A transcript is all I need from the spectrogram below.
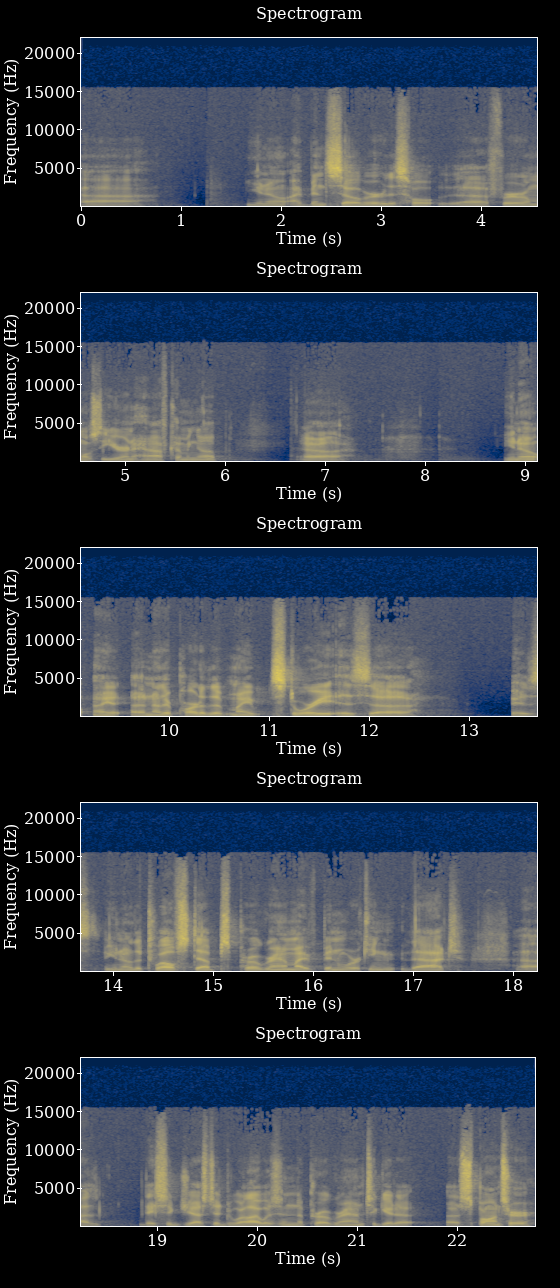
Uh, you know, I've been sober this whole uh, for almost a year and a half coming up. Uh, you know, I, another part of the, my story is uh, is you know the 12 steps program. I've been working that. Uh, they suggested while I was in the program to get a, a sponsor,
